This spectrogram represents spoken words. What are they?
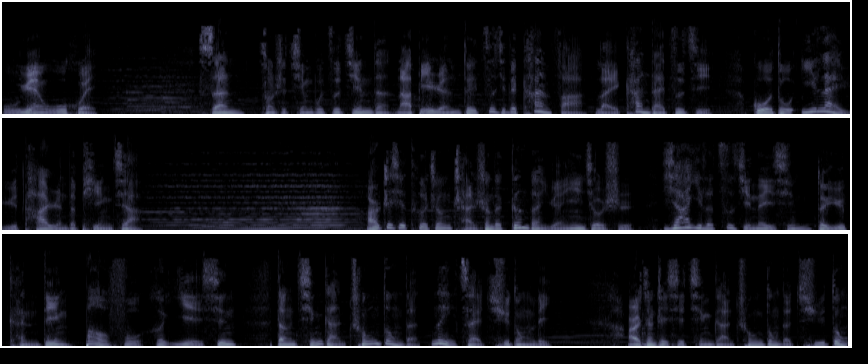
无怨无悔。三总是情不自禁的拿别人对自己的看法来看待自己，过度依赖于他人的评价。而这些特征产生的根本原因就是压抑了自己内心对于肯定、抱负和野心等情感冲动的内在驱动力，而将这些情感冲动的驱动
